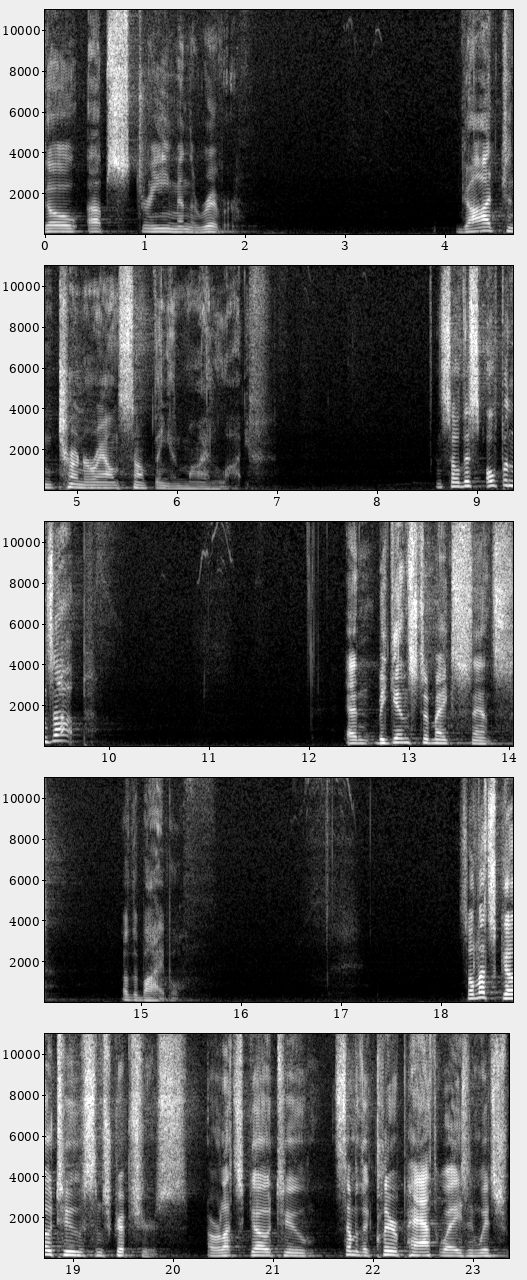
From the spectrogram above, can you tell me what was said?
go upstream in the river, God can turn around something in my life. And so this opens up and begins to make sense of the Bible. So let's go to some scriptures, or let's go to some of the clear pathways in which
